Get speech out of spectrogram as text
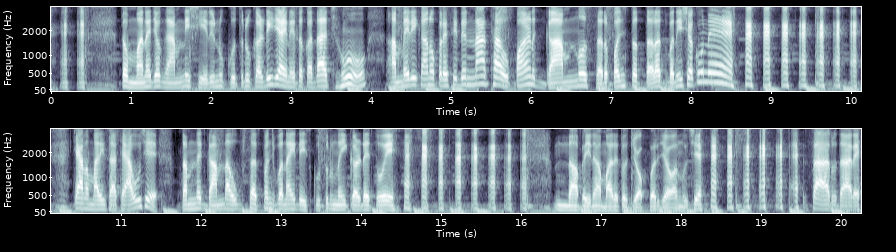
તો મને જો ગામની શેરીનું કૂતરું કરડી જાય ને તો કદાચ હું અમેરિકાનો પ્રેસિડેન્ટ ના થાઉં, પણ ગામનો સરપંચ તો તરત બની શકું ને. ચાલો, મારી સાથે આવું છે. તમને ગામના ઉપસરપંચ બનાવી દઈશ, કૂતરું નહીં કરડે તોય. ના ભાઈ, ના, મારે તો જોબ પર જવાનું છે. સારું તારે.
